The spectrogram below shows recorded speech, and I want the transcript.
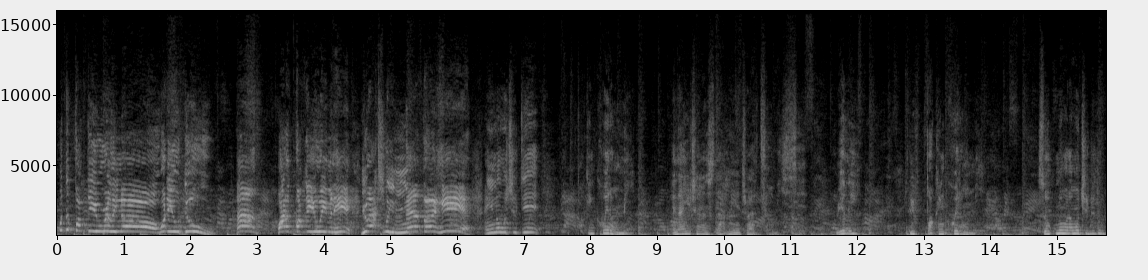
What the fuck do you really know? What do you do? Huh? Why the fuck are you even here? You actually never here. And you know what you did? You fucking quit on me. And now you're trying to stop me and try to tell me shit. Really? You fucking quit on me. So you know what I want you to do?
